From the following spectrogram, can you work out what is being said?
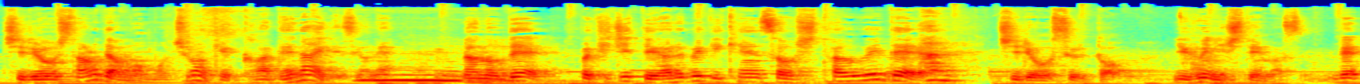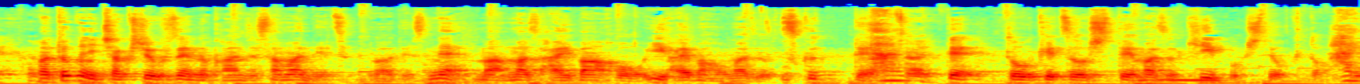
治療したのではもうもちろん結果が出ないですよね。なのでやっぱりきちっとやるべき検査をした上ではい。治療するというふうにしています。で、まあ、特に着床不全の患者様にはですね、まあ、まず排卵法いい排卵法をまず作って、はい。で凍結をしてまずキープをしておくと、はい。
